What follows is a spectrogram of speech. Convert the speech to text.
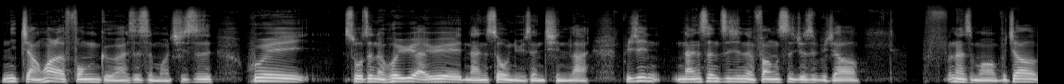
你讲话的风格还是什么，其实会说真的会越来越难受女生青睐。毕竟男生之间的方式就是比较那什么，比较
